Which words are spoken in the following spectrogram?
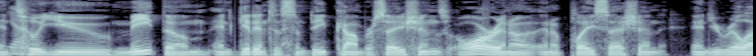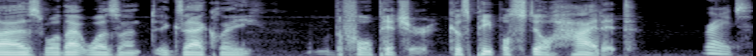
Until yeah. you meet them and get into some deep conversations or in a in a play session and you realize well that wasn't exactly the full picture because people still hide it right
